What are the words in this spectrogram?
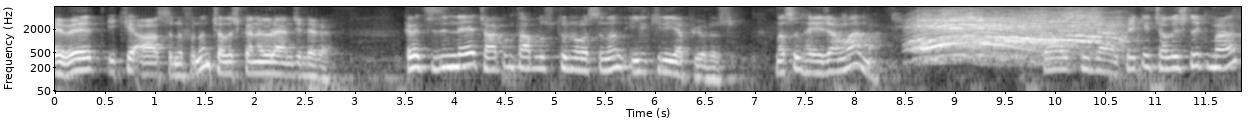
Evet 2A sınıfının çalışkan öğrencileri. Evet sizinle çarpım tablosu turnuvasının ilkini yapıyoruz. Nasıl heyecan var mı? Evet. Çok güzel. Peki çalıştık mı?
